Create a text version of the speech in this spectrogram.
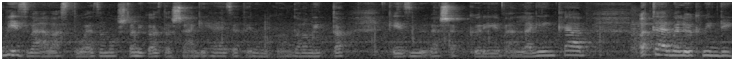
vízválasztó ez a mostani gazdasági helyzet, én úgy gondolom itt a kézművesek körében leginkább. A termelők mindig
